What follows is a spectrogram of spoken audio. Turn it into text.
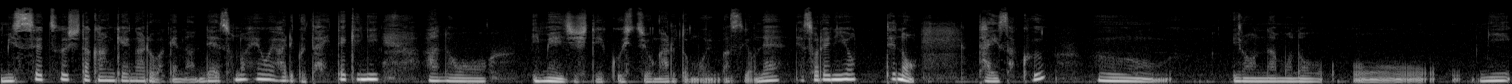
密接した関係があるわけなんでその辺をやはり具体的にあのイメージしていく必要があると思いますよね。でそれによっての対策うんいろんなものをに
